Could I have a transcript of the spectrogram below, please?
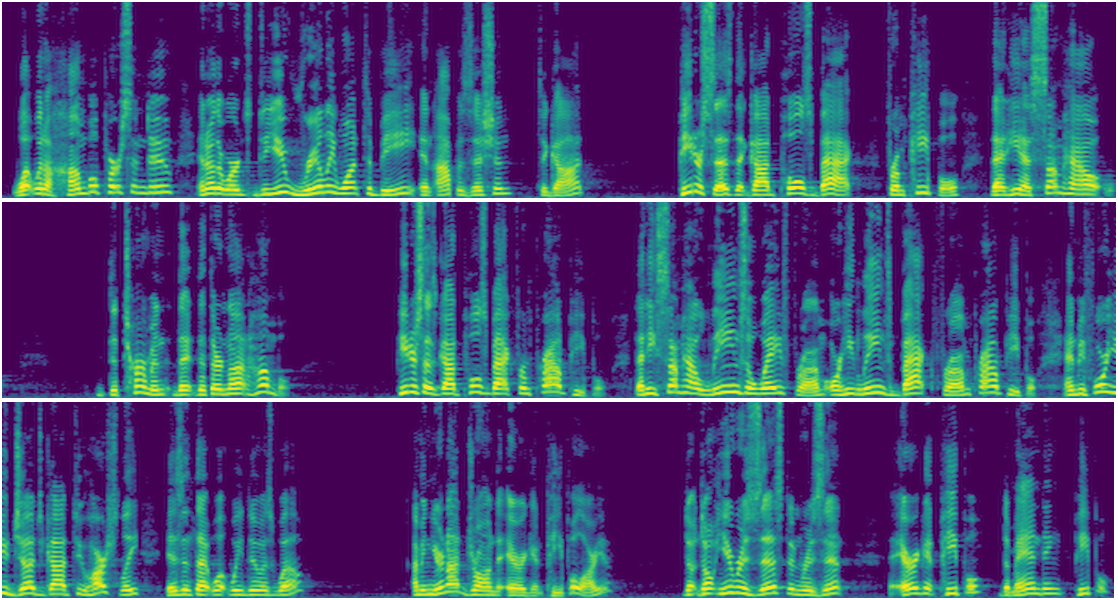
What would a humble person do? In other words, do you really want to be in opposition to God? Peter says that God pulls back from people that he has somehow determined that, that they're not humble. Peter says God pulls back from proud people, that he somehow leans away from or he leans back from proud people. And before you judge God too harshly, isn't that what we do as well? I mean, you're not drawn to arrogant people, are you? Don't, you resist and resent arrogant people, demanding people?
